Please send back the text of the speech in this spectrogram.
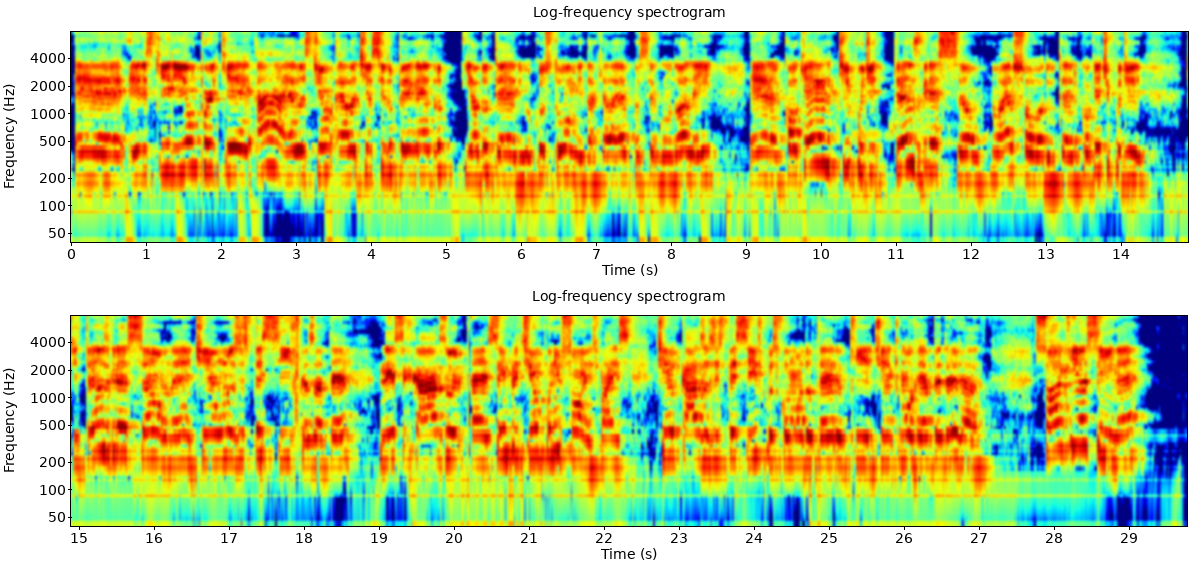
é, eles queriam porque ah, elas tinham, ela tinha sido pega em adultério. O costume daquela época, segundo a lei, era qualquer tipo de transgressão, não é só o adultério, qualquer tipo de, de transgressão, né? Tinha umas específicas até. Nesse caso, é, sempre tinham punições, mas tinha casos específicos, como o adultério, que tinha que morrer apedrejado. Só que assim, né?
